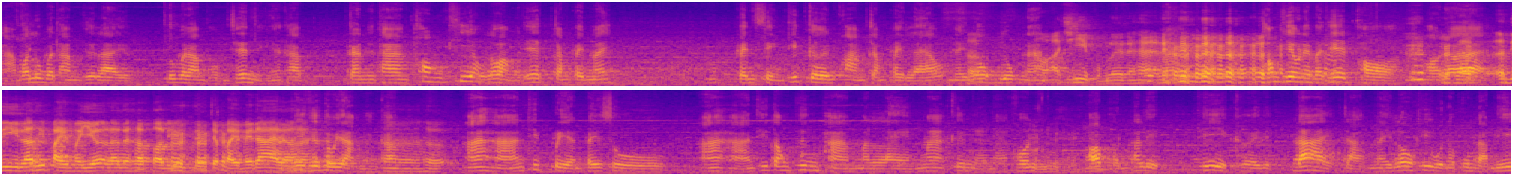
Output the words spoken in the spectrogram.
ถามว่ารูปธรรมคืออะไร รูปธรรมผมเช่นอย่างนี้ยครับ การเดินทางท่องเที่ยวระหว่างประเทศจำเป็นไหม เป็นสิ่งที่เกินความจำเป็นแล้วในโลกยุคนั้นเอาอาชีพผมเลยนะฮะ ท่องเที่ยวในประเทศพอพอได้ ดีแล้วที่ไปมาเยอะแล้วนะครับ ตอนนี้เดี๋ยวจะไปไม่ได้แล้วนี่คือตัวอย่างหนึ่งครับ เออฮะอาหารที่เปลี่ยนไปสู่อาหารที่ต้องพึ่งพาแมลงมากขึ้นในอนาคตเพราะผลผลิตที่เคยได้จากในโลกที่อุณหภูมิแบบนี้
